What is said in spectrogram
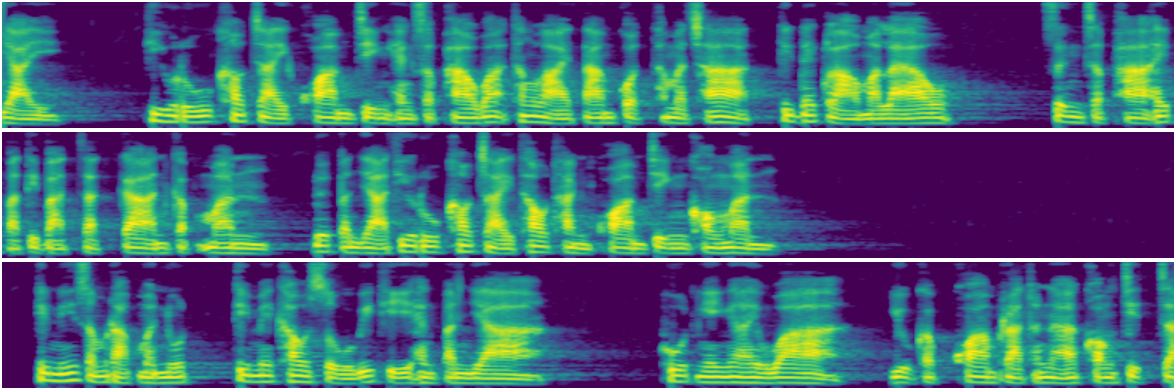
ใหญ่ ที่รู้เข้าใจความจริงแห่งสภาวะทั้งหลายตามกฎธรรมชาติที่ได้กล่าวมาแล้ว ซึ่งจะพาให้ปฏิบัติจัดการกับมัน ด้วยปัญญาที่รู้เข้าใจเท่าทันความจริงของมัน ที่นี้สำหรับมนุษย์ที่ไม่เข้าสู่วิถีแห่งปัญญา พูดง่าย ๆว่า อยู่กับความปรารถนาของจิตใจ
